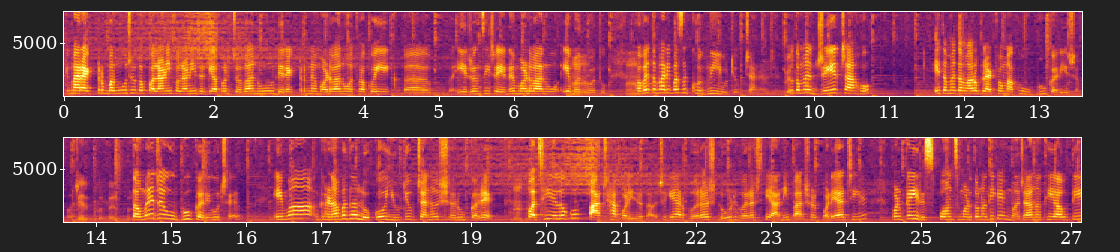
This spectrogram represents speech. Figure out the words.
કે મારે એક્ટર બનવું છે તો ફલાણી ફલાણી જગ્યા પર જવાનું ડિરેક્ટરને મળવાનું અથવા કોઈ એજન્સી છે એને મળવાનું એ બધું હતું. હવે તમારી પાસે ખુદની યુટ્યુબ ચેનલ છે. તો તમે જે ચાહો એ તમે તમારો પ્લેટફોર્મ આખું ઊભું કરી શકો છો. બિલકુલ બિલકુલ. તમે જે ઊભું કર્યું છે એમાં ઘણા બધા લોકો યુટ્યુબ ચેનલ શરૂ કરે પછી એ લોકો પાછા પડી જતા હોય છે કે યાર વર્ષ દોઢ વર્ષથી આની પાછળ પડ્યા છીએ પણ કંઈ રિસ્પોન્સ મળતો નથી કંઈ મજા નથી આવતી.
